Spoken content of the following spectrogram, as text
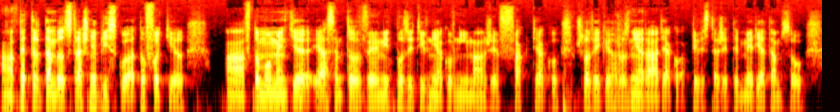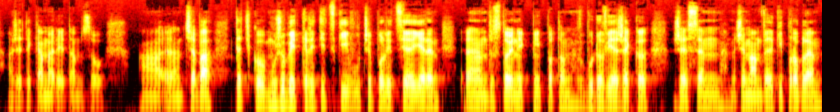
a Petr tam byl strašně blízko a to fotil. A v tom momentě já jsem to velmi pozitivně jako vnímal, že fakt jako člověk je hrozně rád jako aktivista, že ty média tam jsou a že ty kamery tam jsou a eh, třeba teď můžu být kritický vůči policie. Jeden um, důstojník mi potom v budově řekl, že, jsem, že mám velký problém,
